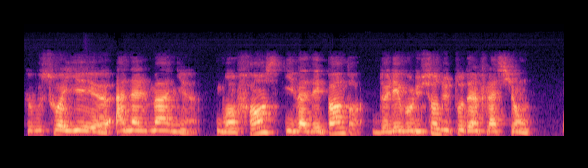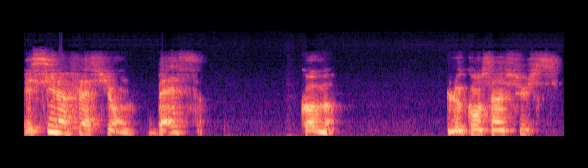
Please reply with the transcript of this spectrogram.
que vous soyez euh, en Allemagne ou en France, il va dépendre de l'évolution du taux d'inflation. Et si l'inflation baisse, comme le consensus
